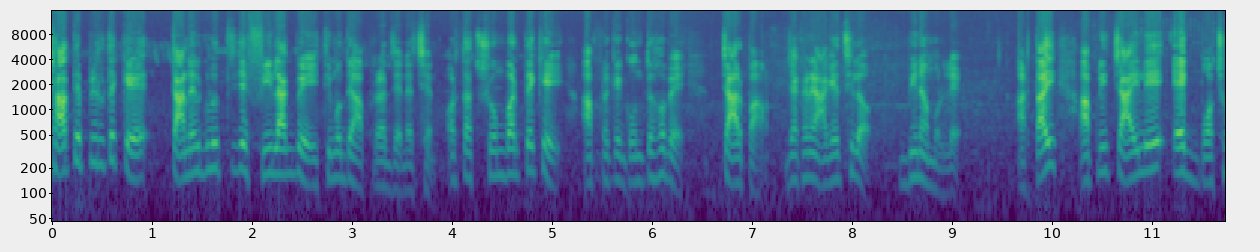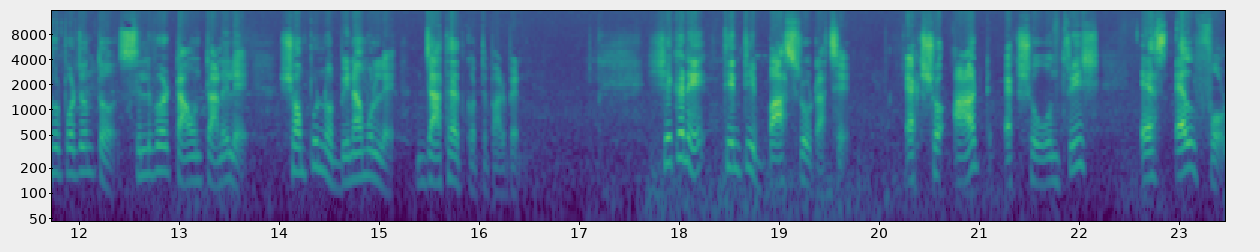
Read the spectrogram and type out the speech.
সাত এপ্রিল থেকে টানেলগুলোতে যে ফি লাগবে, ইতিমধ্যে আপনারা জেনেছেন। অর্থাৎ সোমবার থেকেই আপনাকে গুনতে হবে চার পাউন্ড, যেখানে আগে ছিল বিনামূল্যে। আর তাই আপনি চাইলে এক বছর পর্যন্ত সিলভার টাউন টানেলে সম্পূর্ণ বিনামূল্যে যাতায়াত করতে পারবেন। সেখানে তিনটি বাস রুট আছে, একশো আট, একশো উনত্রিশ, এস এল ফোর।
